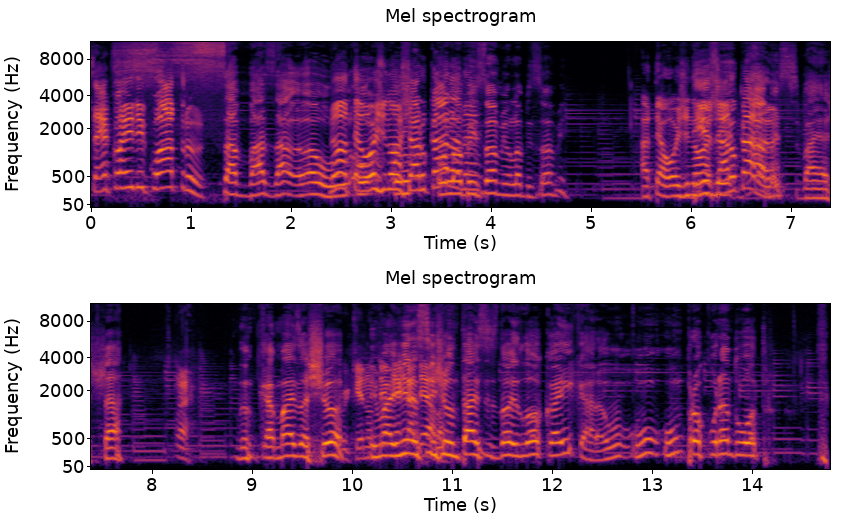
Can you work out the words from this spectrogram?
Você é correndo de quatro. Sabazar. ó, Não, até hoje não acharam o cara, O né? lobisomem, o lobisomem. Até hoje não Dizem- acharam o cara, Ah, né? mas Vai achar. É. Nunca mais achou. Porque não tem Imagina se pecadela. juntar esses dois loucos aí, cara. Um, um- um procurando o outro.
